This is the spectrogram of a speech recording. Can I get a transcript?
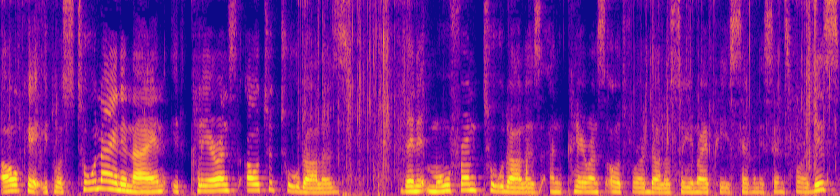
okay, it was $2.99. It clearanced out to $2. Then it moved from $2 and clearance out for a dollar. So, you know, I paid 70 cents for this.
